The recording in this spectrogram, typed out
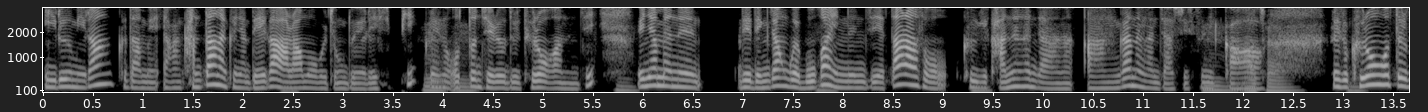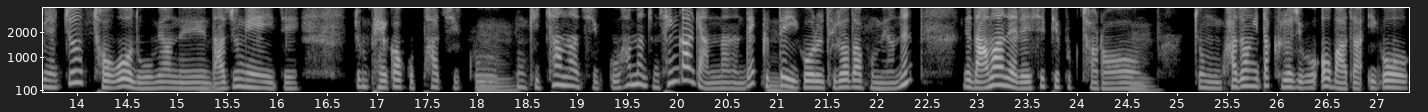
이름이랑 그 다음에 약간 간단한 그냥 내가 알아먹을 정도의 레시피. 그래서 음, 음. 어떤 재료들 들어가는지. 음. 왜냐면은 내 냉장고에 뭐가 음. 있는지에 따라서 그게 음. 가능한지 안, 안 가능한지 알 수 있으니까. 음, 맞아요. 그래서 음. 그런 것들을 그냥 쭉 적어 놓으면은 음. 나중에 이제 좀 배가 고파지고 음. 좀 귀찮아지고 하면 좀 생각이 안 나는데 그때 음. 이거를 들여다 보면은 이제 나만의 레시피북처럼 음. 좀 과정이 딱 그려지고 어 맞아 이거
